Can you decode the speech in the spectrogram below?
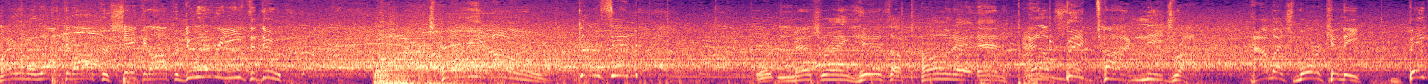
Might want to walk it off or shake it off or do whatever he needs to do. KO. Gonna see him. Orton measuring his opponent and And a big-time knee drop. How much more can the big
